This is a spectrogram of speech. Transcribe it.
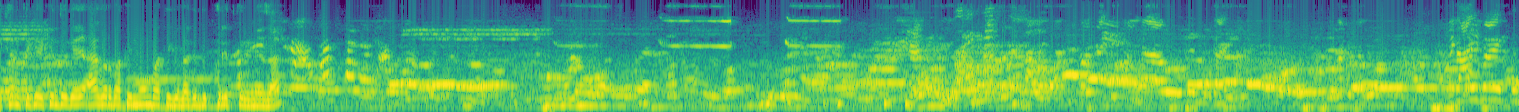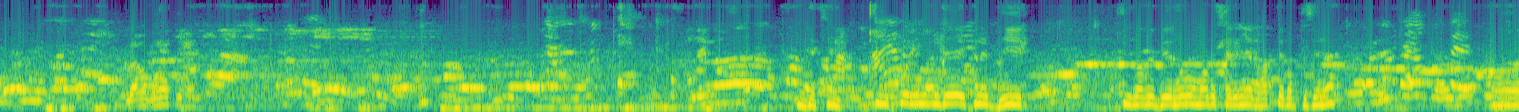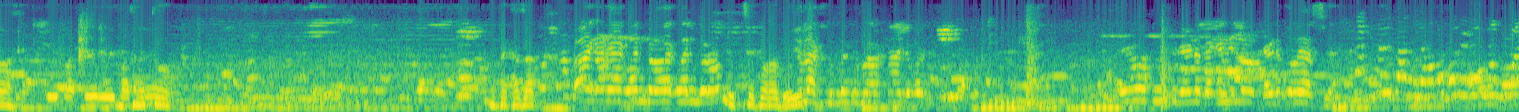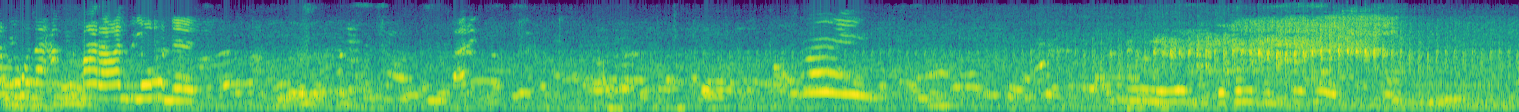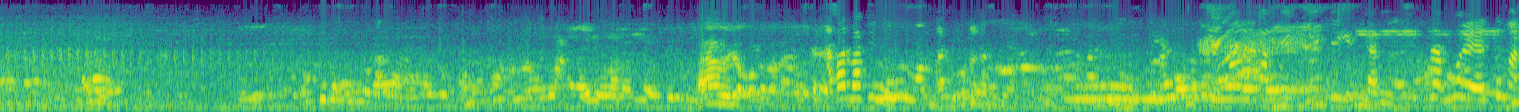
এখান থেকে কিন্তু আগরবাতি মোমবাতি গুলা কিন্তু খরিদ করে নিয়ে যায়। দেখেন কি পরিমাণ যে এখানে ভিড়। কীভাবে বের হব মোটর সাইকেল নিয়ে ভাবতে পারতেছি না। আহ, এখানে তো দেখা যাক। উচ্চ পড়া ভিড় চলে আসছে মারান দিল ওখানে হ্যাঁ ওই যে কত আবার বাতি নিন। মোমবাতি তোমার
